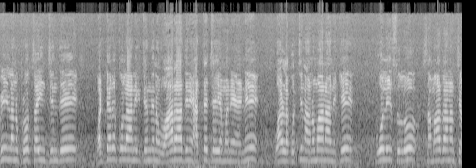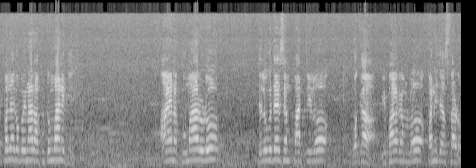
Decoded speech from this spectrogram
వీళ్ళను ప్రోత్సహించింది? వడ్డెర కులానికి చెందిన వారాదిని హత్య చేయమని అని వాళ్ళకు వచ్చిన అనుమానానికి పోలీసులు సమాధానం చెప్పలేకపోయినారు ఆ కుటుంబానికి. ఆయన కుమారుడు తెలుగుదేశం పార్టీలో ఒక విభాగంలో పని చేస్తాడు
